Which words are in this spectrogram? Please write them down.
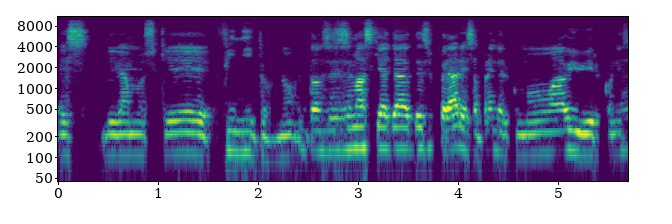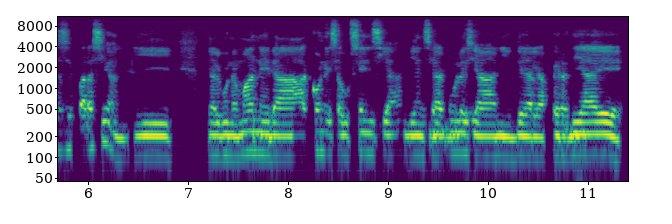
es digamos que finito, ¿no? Entonces es más que allá de superar, es aprender cómo a vivir con esa separación y de alguna manera con esa ausencia, bien sea como le decían, de la pérdida de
